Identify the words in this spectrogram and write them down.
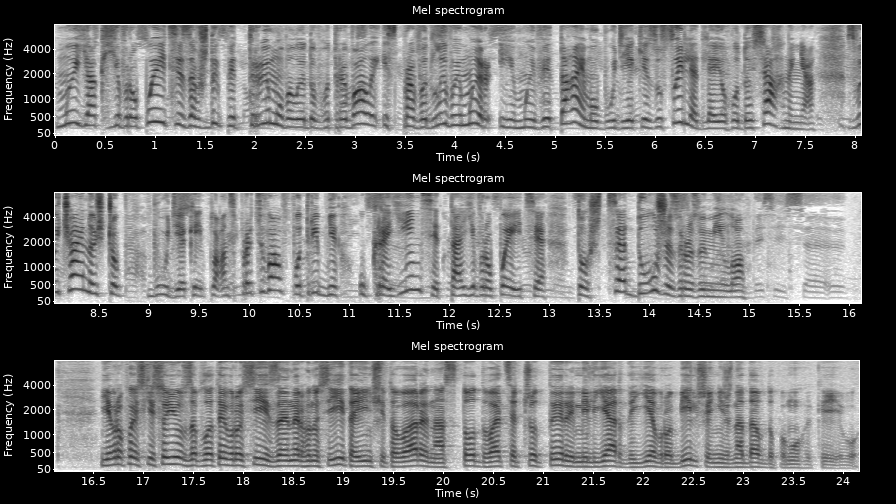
Ми, як європейці, завжди підтримували довготривалий і справедливий мир, і ми вітаємо будь-які зусилля для його досягнення. Звичайно, щоб будь-який план спрацював, потрібні українці та європейці. Тож це дуже зрозуміло. Європейський союз заплатив Росії за енергоносії та інші товари на 124 мільярди євро більше ніж надав допомоги Києву.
